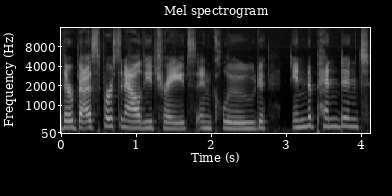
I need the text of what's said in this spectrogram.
their best personality traits include independent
